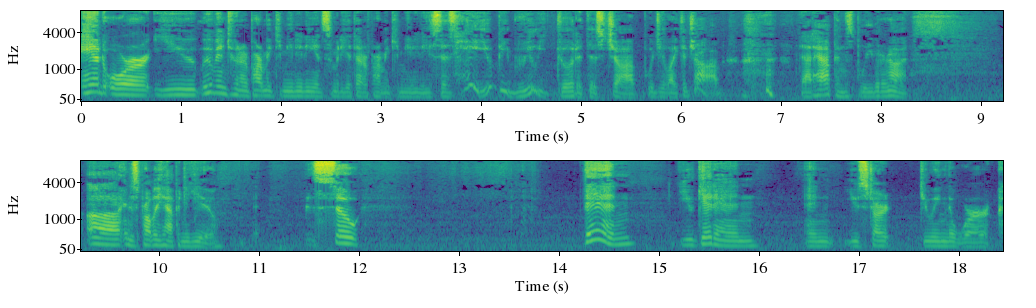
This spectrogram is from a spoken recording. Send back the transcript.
and or you move into an apartment community and somebody at that apartment community says hey you'd be really good at this job. Would you like a job? That happens believe it or not. Uh, and it's probably happened to you. So then you get in and you start doing the work.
